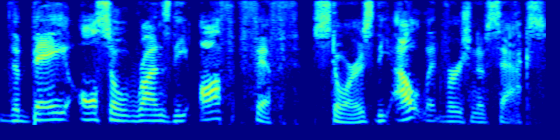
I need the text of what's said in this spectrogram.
the Bay also runs the off Fifth stores, the outlet version of Saks.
